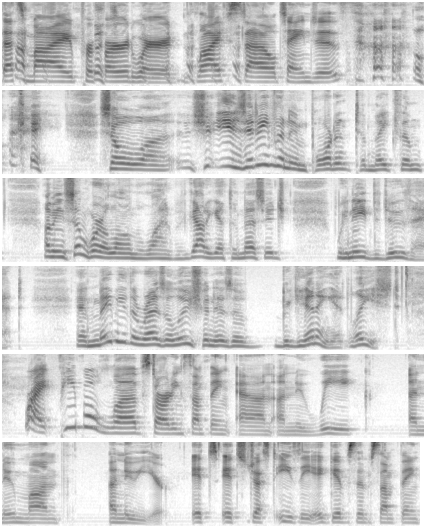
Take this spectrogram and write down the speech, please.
that's my preferred word. Lifestyle changes. okay. So, uh, sh- is it even important to make them? I mean, somewhere along the line, we've got to get the message. We need to do that, and maybe the resolution is a beginning at least. Right. People love starting something on a new week, a new month, a new year. It's it's just easy. It gives them something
